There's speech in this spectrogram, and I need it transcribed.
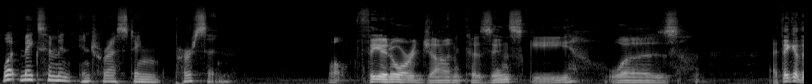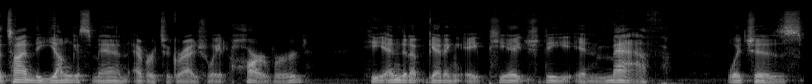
What makes him an interesting person? Well, Theodore John Kaczynski was, I think at the time, the youngest man ever to graduate Harvard he ended up getting a PhD in math, which is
